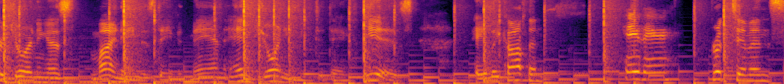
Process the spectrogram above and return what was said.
For joining us. My name is David Mann, and joining me today is Haley Cawthon, Hey there. Brooke Timmons,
